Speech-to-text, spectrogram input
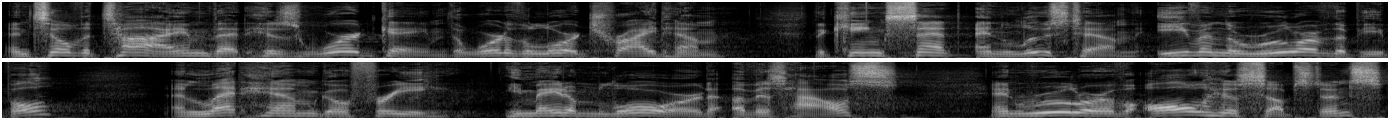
until the time that his word came. The word of the Lord tried him. The king sent and loosed him, even the ruler of the people, and let him go free. He made him lord of his house and ruler of all his substance,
